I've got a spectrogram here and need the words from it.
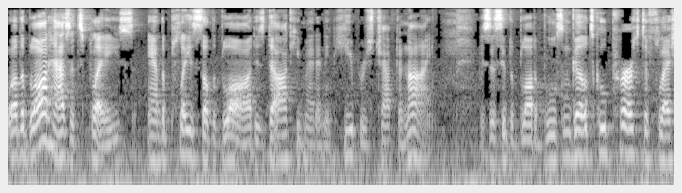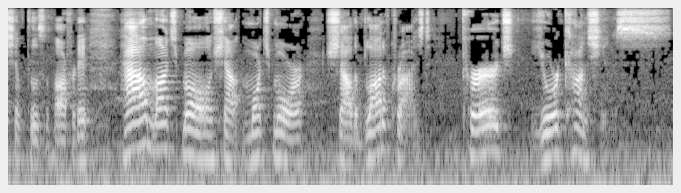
Well, the blood has its place, and the place of the blood is documented in Hebrews chapter 9. It says, If the blood of bulls and goats could purge the flesh of those who offered it, how much more shall much more shall the blood of Christ purge your conscience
